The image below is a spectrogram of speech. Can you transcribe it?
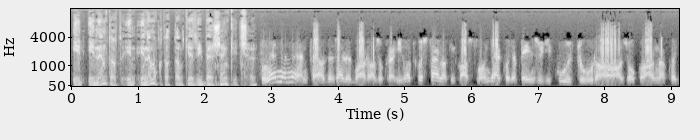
én, én, nem tart, én, én nem oktattam ki ez ügyben senkit sem. Nem, nem, nem. Te az előbb arra azokra hivatkoztál, akik azt mondják, hogy a pénzügyi kultúra az oka annak, hogy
